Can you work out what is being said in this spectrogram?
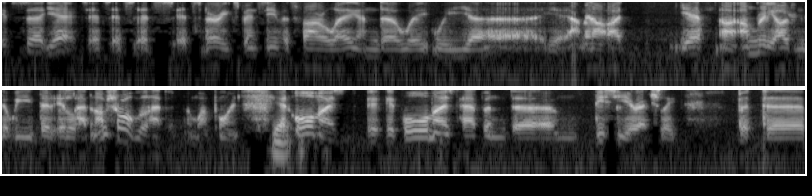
it's uh, yeah, it's it's it's it's it's very expensive, it's far away, and uh, we we uh, yeah, I mean, I. I yeah, I- I'm really hoping that we that it'll happen. I'm sure it will happen at one point. Yeah. It almost it, it almost happened um, this year actually, but uh, uh,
